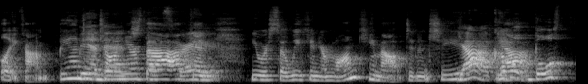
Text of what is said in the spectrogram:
like um bandage, bandage on your back, right. and you were so weak. And your mom came out, didn't she? Yeah, couple, yeah. both.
